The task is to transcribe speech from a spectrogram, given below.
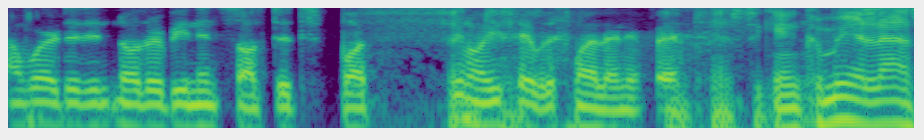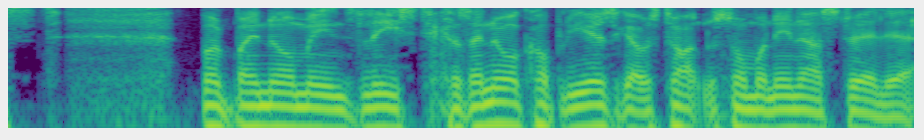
and where they didn't know they're being insulted. But you know, you say it with a smile on your face. Fantastic. And come here last, but by no means least, because I know a couple of years ago I was talking to someone in Australia,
